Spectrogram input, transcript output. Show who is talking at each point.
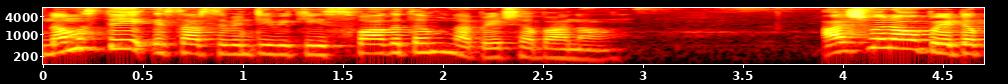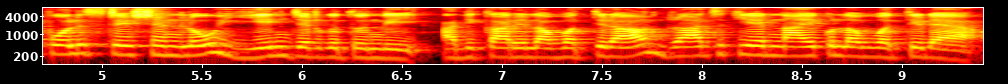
Speaker 1: నమస్తే SR seven టీవీకి స్వాగతం. నా పేరు షబానా. అశ్వరావుపేట పోలీస్ స్టేషన్లో ఏం జరుగుతుంది? అధికారుల ఒత్తిడా? రాజకీయ నాయకుల ఒత్తిడా?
